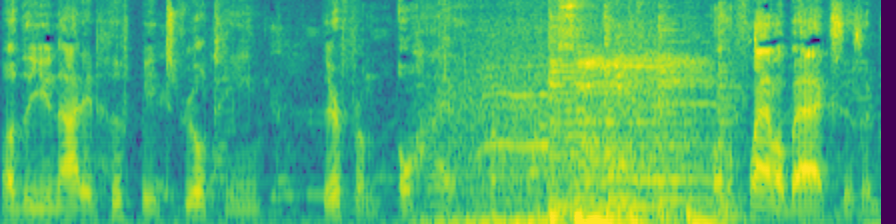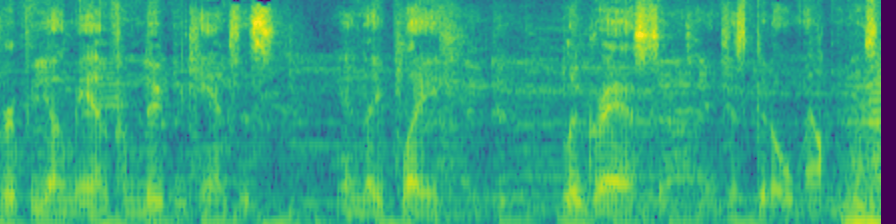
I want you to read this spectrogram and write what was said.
of the United Hoofbeats drill team, they're from Ohio. Well, the Flannelbacks is a group of young men from Newton, Kansas, and they play bluegrass and, and just good old mountain music.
